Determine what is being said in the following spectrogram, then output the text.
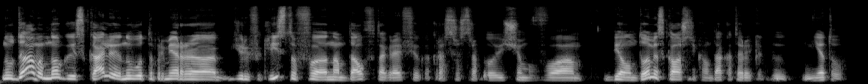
Ну да, мы много искали. Ну вот, например, э, Юрий Феклистов э, нам дал фотографию как раз с Ростроповичем в Белом доме с Калашниковым, да, который как бы нету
